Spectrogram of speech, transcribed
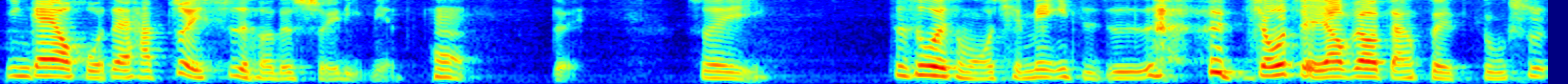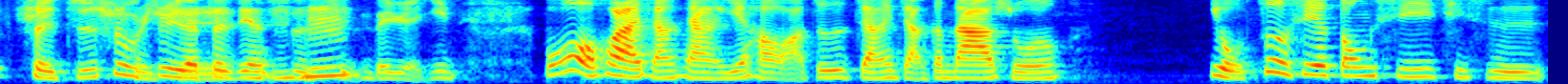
应该要活在它最适合的水里面。嗯，对，所以这是为什么我前面一直就是很 纠结要不要讲水族数、水质数水据的质这件事情的原因。不过我后来想想也好啊，就是讲一讲，跟大家说，有这些东西其实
